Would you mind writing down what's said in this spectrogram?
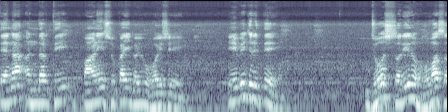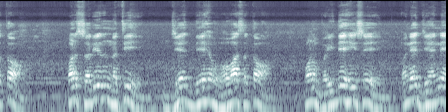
તેના અંદરથી પાણી સુકાઈ ગયું હોય છે. એવી જ રીતે જો શરીર હોવા છતાં પણ શરીર નથી. જે દેહ હોવા છતાં પણ વૈદેહી છે અને જેને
